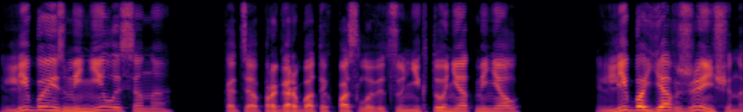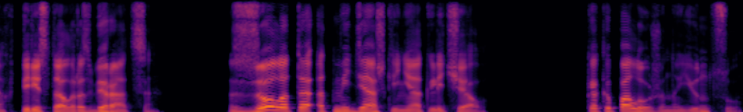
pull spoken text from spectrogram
Либо изменилась она, хотя про горбатых пословицу никто не отменял, либо я в женщинах перестал разбираться. Золото от медяшки не отличал, как и положено юнцу.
